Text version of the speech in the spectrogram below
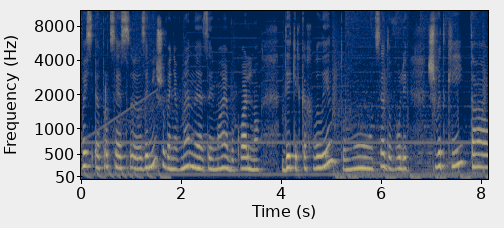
Весь е, процес е, замішування в мене займає буквально декілька хвилин, тому це доволі швидкий та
